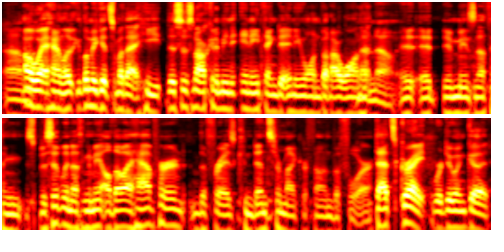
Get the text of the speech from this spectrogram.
Um, oh wait, hang on, let, let me get some of that heat. This is not going to mean anything to anyone, but I want no, it. no, it, it, it means nothing specifically nothing to me. Although I have heard the phrase condenser microphone before. That's great. We're doing good.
